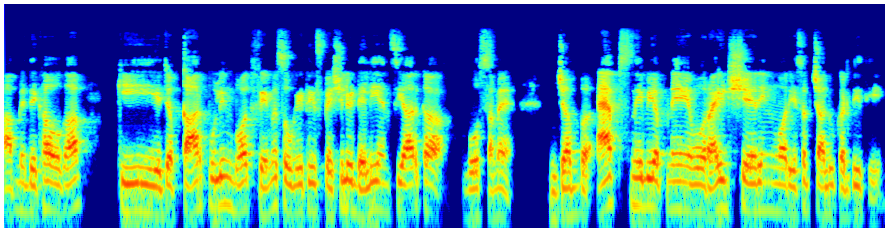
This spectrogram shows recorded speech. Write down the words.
आपने देखा होगा कि जब कार पूलिंग बहुत फ़ेमस हो गई थी स्पेशली दिल्ली एनसीआर का वो समय जब एप्स ने भी अपने वो राइड शेयरिंग और ये सब चालू कर दी थी।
